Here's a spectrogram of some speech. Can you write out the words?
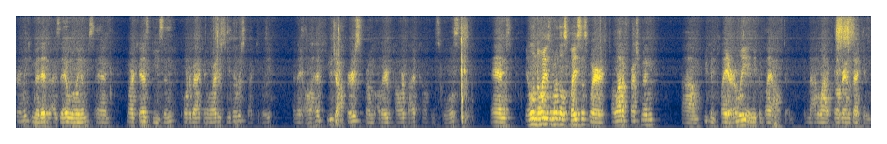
currently committed Isaiah Williams and Marquez Beason, quarterback and wide receiver, respectively. And they all have huge offers from other Power 5 conference schools. And Illinois is one of those places where a lot of freshmen, um, you can play early and you can play often. Not a lot of programs that can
